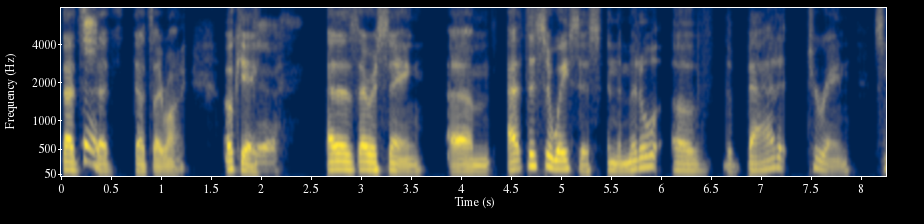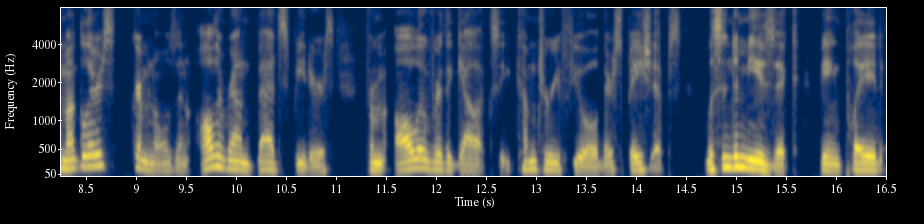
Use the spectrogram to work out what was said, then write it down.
That's that's that's ironic. Okay Yeah. as I was saying, um, at this oasis in the middle of the bad terrain, smugglers, criminals, and all around bad speeders from all over the galaxy come to refuel their spaceships, listen to music being played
